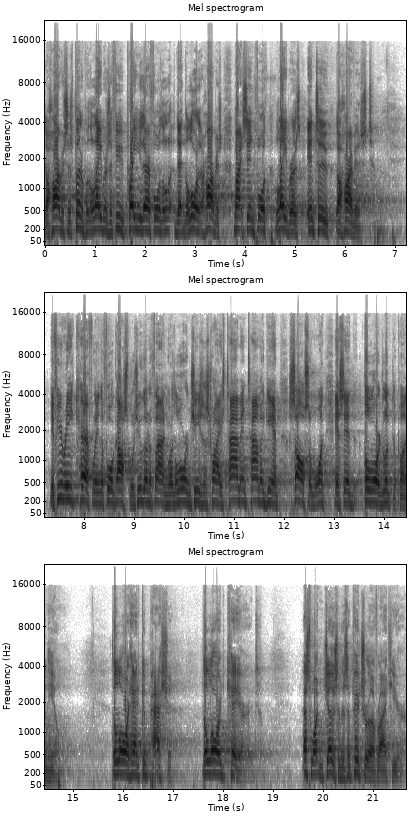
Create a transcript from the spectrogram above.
the harvest is plentiful, the labors are few. Pray you therefore the, that the Lord of the harvest might send forth laborers into the harvest. If you read carefully in the four Gospels, you're going to find where the Lord Jesus Christ, time and time again, saw someone and said, The Lord looked upon him. The Lord had compassion. The Lord cared. That's what Joseph is a picture of right here.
